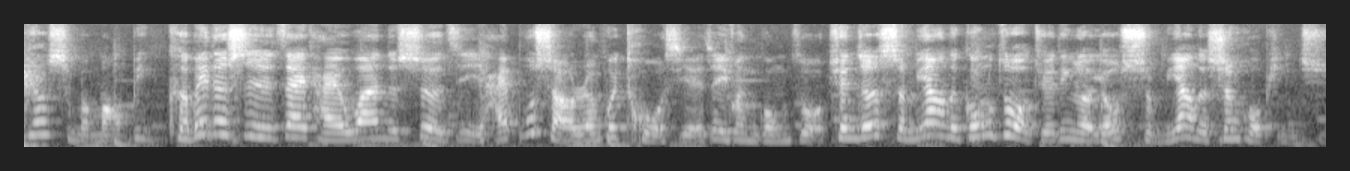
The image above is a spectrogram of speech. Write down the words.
你有什么毛病？”可悲的是，在台湾的设计，还不少人会妥协这份工作。选择什么样的工作，决定了有什么样的生活品质。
